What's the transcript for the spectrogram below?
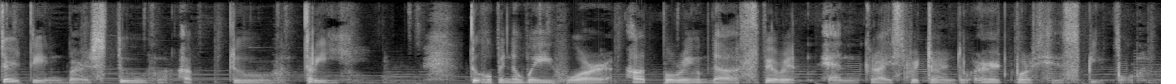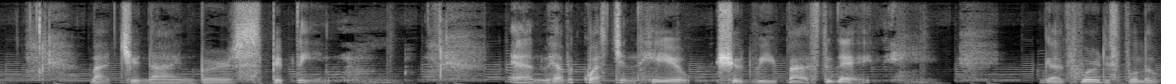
13, verse 2 up to 3 to open the way for outpouring of the Spirit and Christ returned to earth for his people. Matthew 9, verse 15. And we have a question here should we fast today? God's word is full of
